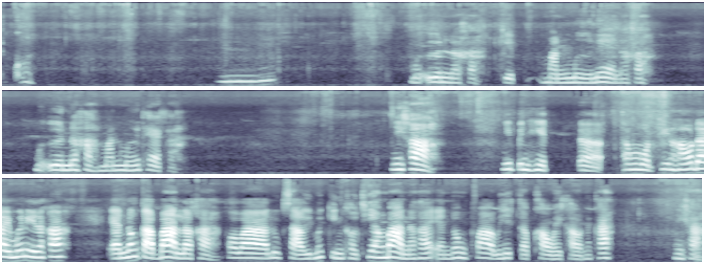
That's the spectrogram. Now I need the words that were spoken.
ทุกคนมืออื่นละค่ะ เก็บมันมือแน่นะคะ มืออื่นนะคะ มันมือแทกค่ะ นี่ค่ะ นี่เป็นเห็ดเอ่อทั้งหมดที่เขาได้มื้อนี้นะคะแอนต้องกลับบ้านแล้วค่ะ เพราะว่าลูกสาวยังไม่กินข้าวเที่ยงบ้านนะคะ แอนต้องเฝ้าไปเฮ็ดกับเขาให้เขานะคะ นี่ค่ะ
